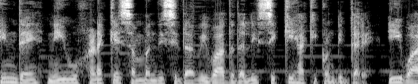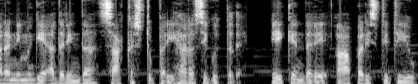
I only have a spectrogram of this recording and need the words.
ಹಿಂದೆ ನೀವು ಹಣಕ್ಕೆ ಸಂಬಂಧಿಸಿದ ವಿವಾದದಲ್ಲಿ ಸಿಕ್ಕಿ ಹಾಕಿಕೊಂಡಿದ್ದರೆ ಈ ವಾರ ನಿಮಗೆ ಅದರಿಂದ ಸಾಕಷ್ಟು ಪರಿಹಾರ ಸಿಗುತ್ತದೆ. ಏಕೆಂದರೆ ಆ ಪರಿಸ್ಥಿತಿಯು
